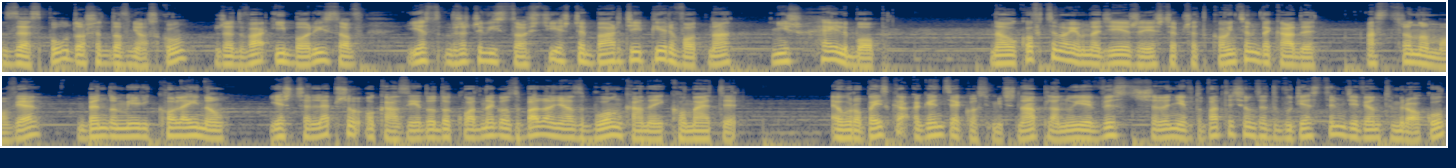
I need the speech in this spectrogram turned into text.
Zespół doszedł do wniosku, że 2i Borisow jest w rzeczywistości jeszcze bardziej pierwotna niż Hale-Bopp. Naukowcy mają nadzieję, że jeszcze przed końcem dekady astronomowie będą mieli kolejną, jeszcze lepszą okazję do dokładnego zbadania zbłąkanej komety. Europejska Agencja Kosmiczna planuje wystrzelenie w 2029 roku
